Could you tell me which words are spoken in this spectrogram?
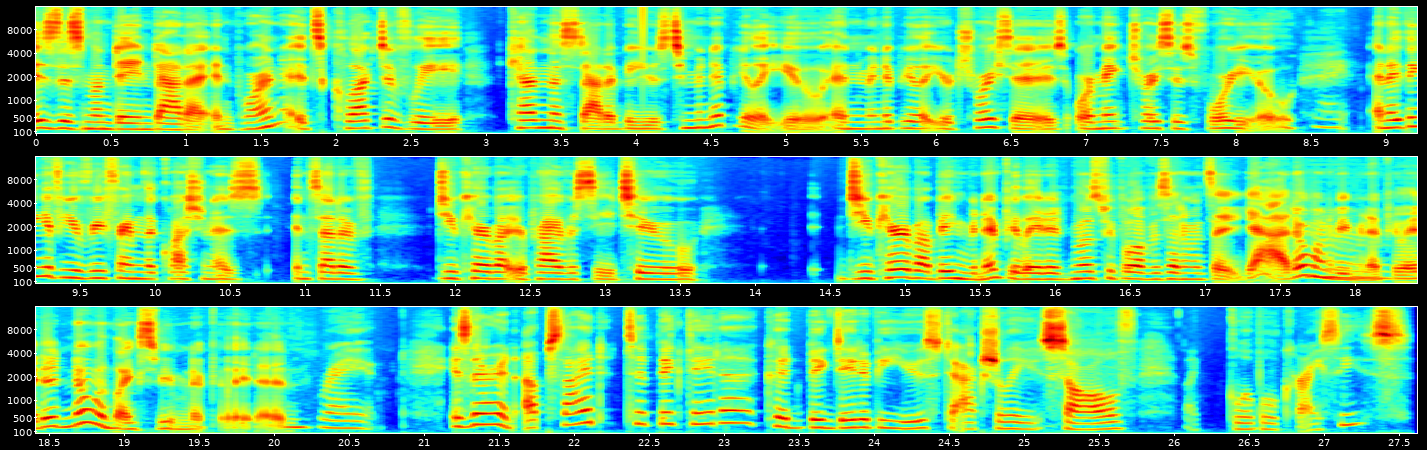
is this mundane data important? It's collectively can this data be used to manipulate you and manipulate your choices or make choices for you? Right. And I think if you reframe the question as instead of do you care about your privacy to do you care about being manipulated? Most people all of a sudden would say, Yeah, I don't want to be hmm. manipulated. No one likes to be manipulated. Right. Is there an upside to big data? Could big data be used to actually solve like global crises?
